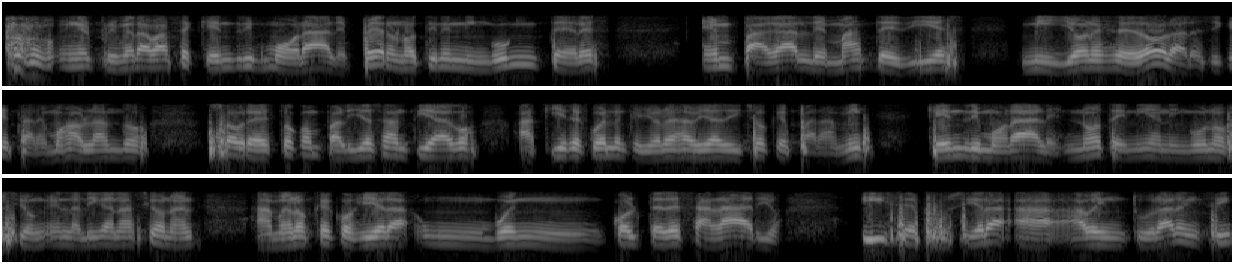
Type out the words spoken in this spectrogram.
en el primera base Kendrick Morales, pero no tienen ningún interés en pagarle más de 10 millones de dólares. Así que estaremos hablando sobre esto con Palillo Santiago. Aquí recuerden que yo les había dicho que para mí Kendry Morales no tenía ninguna opción en la Liga Nacional a menos que cogiera un buen corte de salario y se pusiera a aventurar en sí,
